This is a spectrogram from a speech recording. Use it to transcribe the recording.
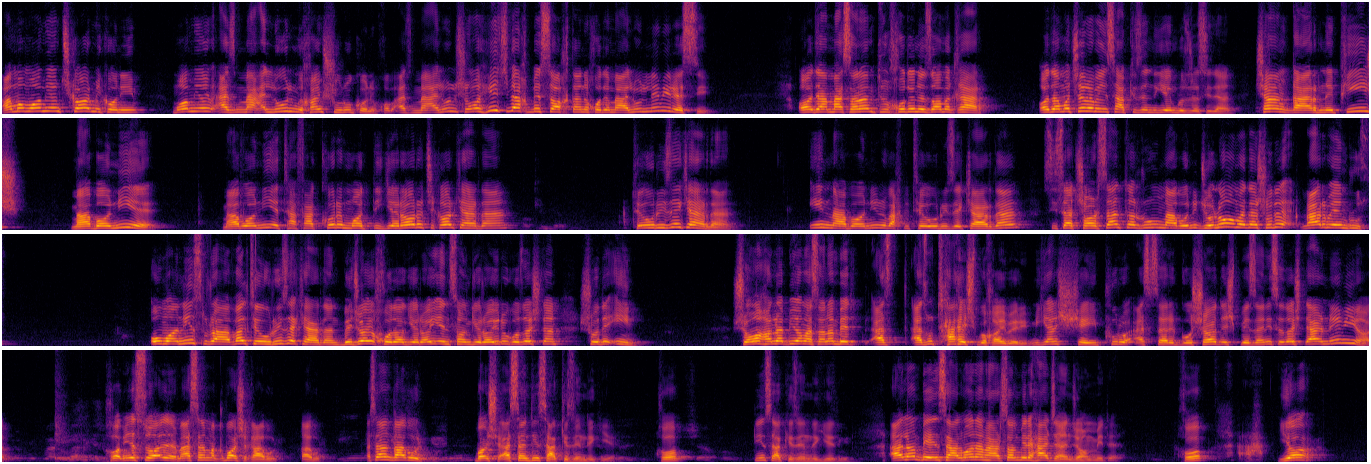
اما ما میایم چیکار می‌کنیم؟ ما میایم از معلول می‌خوایم شروع کنیم. خب از معلول شما هیچ وقت به ساختن خود معلول نمی‌رسی. آدم مثلا تو خود نظام غرب آدما چرا به این سبک زندگی امروز رسیدن؟ چند قرن پیش مبانی مبانی تفکر مادیگرا رو چیکار کردن؟ تئوریزه کردن. این مبانی رو وقتی تئوریزه کردن 300 400 تا رو مبانی جلو اومدن شده غرب امروز. اومانیسم رو اول تئوریزه کردن به جای خداگرایی انسانگرایی رو گذاشتن شده این. شما حالا بیا مثلا به از, از اون تهش بخوای بری. میگن شیپور رو از سر گشادش بزنی صداش در نمیاد. خب یه سوال دارم. اصلا باشه قبول قبول. اصلا قبول. باشه اصلا دین سبک زندگیه. خب؟ دین سبک زندگیه دیگه. الان بن سلمان هم هر سال میره حج انجام میده. خب؟ یا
